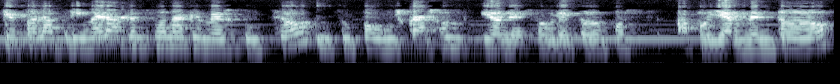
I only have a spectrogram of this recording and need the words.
que fue la primera persona que me escuchó y supo buscar soluciones, sobre todo pues apoyarme en todo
